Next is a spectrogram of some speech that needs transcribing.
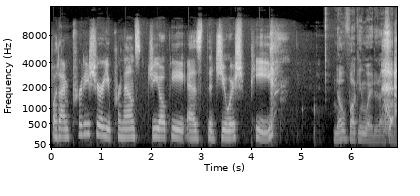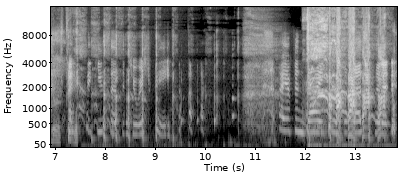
But I'm pretty sure you pronounced GOP as the Jewish P. No fucking way did I say Jewish P. I think you said the Jewish P. I have been dying for the last minute.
